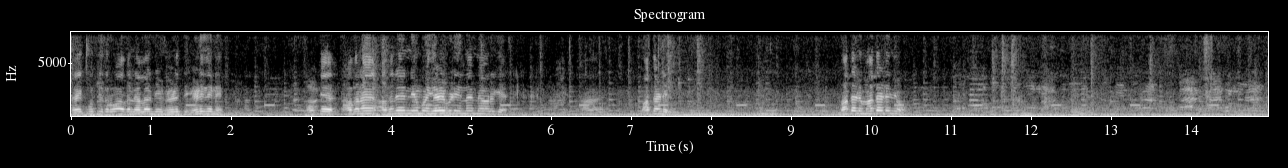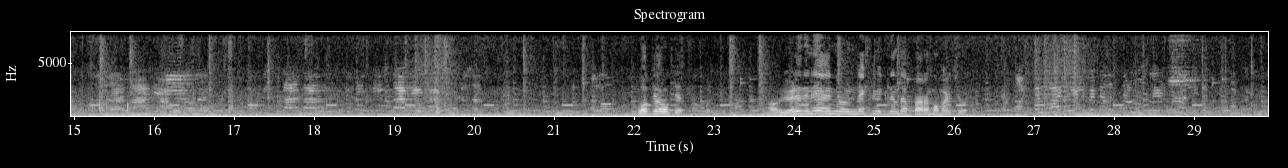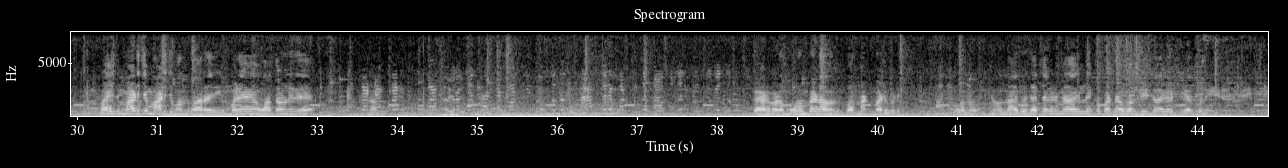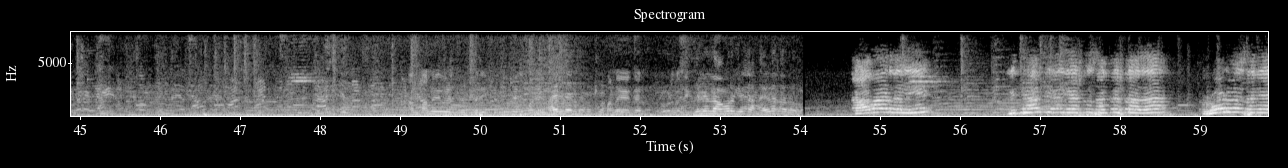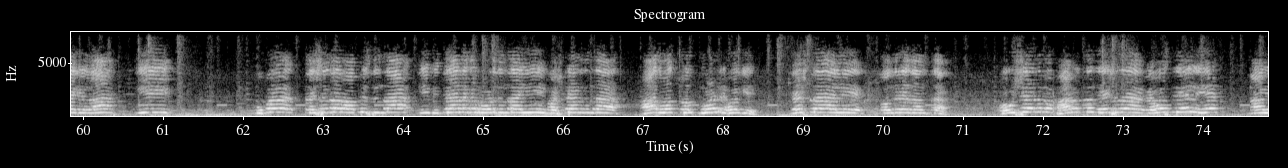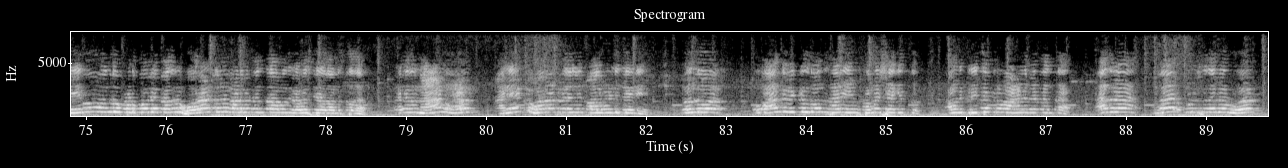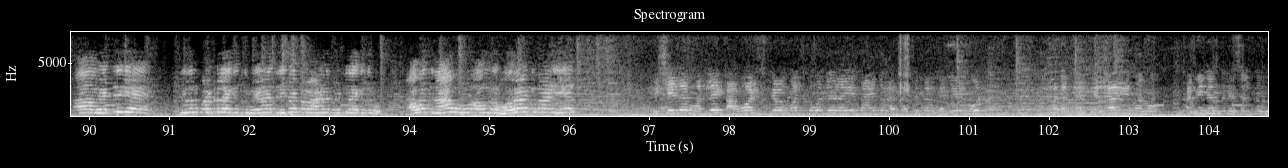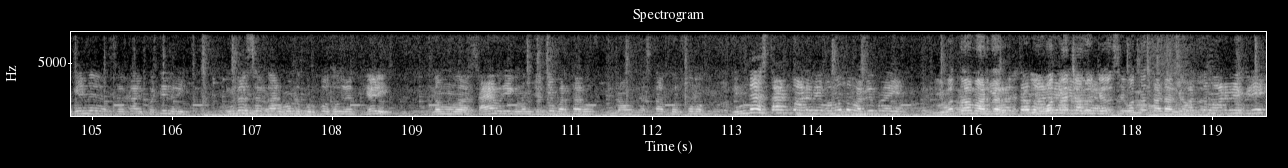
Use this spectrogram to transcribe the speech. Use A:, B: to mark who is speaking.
A: ಕೈ ಕೂತಿದ್ರು, ಅದನ್ನೆಲ್ಲ ನೀವು ಹೇಳಿ ಹೇಳಿದ್ದೀನಿ ಓಕೆ ಅದನ್ನೇ ಅದನ್ನೇ ನಿಮ್ಮ ಹೇಳಿಬಿಡಿ ಇನ್ನೊಮ್ಮೆ ಅವರಿಗೆ. ಹಾಂ, ಮಾತಾಡಿ. ಮಾತಾಡಿ ಮಾತಾಡಿ ನೀವು. ಓಕೆ ಓಕೆ ಅವ್ರಿಗೆ ಹೇಳಿದ್ದೀನಿ ನೀವು ನೆಕ್ಸ್ಟ್ ವೀಕ್ದಿಂದ ಪ್ರಾರಂಭ ಮಾಡಿಸಿ ಮಾಹಿತಿ ಮಾಡಿಸಿ ಮಾಡಿಸಿ ಒಂದು ವಾರ ಈಗ ಮಳೆ ವಾತಾವರಣ ಇದೆ. ಬೇಡ ಬೇಡ ಮೂರು ಬೇಡ ಒಂದು ಪರ್ಮನೆಂಟ್ ಮಾಡಿಬಿಡಿ. ಒಂದು ಒಂದು ನಾಲ್ಕು ದಿವಸ ಹೆಚ್ಚು ಕಡಿಮೆ ಆಗಲಿಕ್ಕೆ ಬಟ್ ಒಂದು ವೀಕ್ದಾಗ ಕ್ಲಿಯರ್ ಮಾಡಿ.
B: ಕಾವಾಡದಲ್ಲಿ
A: ಇಲ್ಲ ಅವ್ರಿಗೆ
C: ಕಾರವಾರದಲ್ಲಿ ವಿದ್ಯಾರ್ಥಿಗಳಿಗೆ ಎಷ್ಟು ಸಂಕಷ್ಟ ಅದ? ರೋಡ್ಗಳು ಸರಿಯಾಗಿಲ್ಲ. ಈ ಉಪ ತಹಶೀಲ್ದಾರ್ ಆಫೀಸ್ ದಿಂದ ಈ ವಿದ್ಯಾನಗರ ರೋಡ್ದಿಂದ, ಈ ಬಸ್ ಸ್ಟ್ಯಾಂಡ್ ದಿಂದ ಹಾದು ಹೋದ್ ಸ್ವಲ್ಪ ನೋಡ್ರಿ ಹೋಗಿ. ಎಷ್ಟ ಅಲ್ಲಿ ತೊಂದರೆ ಇದೆ ಅಂತ. ಬಹುಶಃ ನಮ್ಮ ಭಾರತ ದೇಶದ ವ್ಯವಸ್ಥೆಯಲ್ಲಿ ನಾವೇನೋ ಒಂದು ಪಡ್ಕೋಬೇಕಾದ್ರೆ ಹೋರಾಟನೂ ಮಾಡಬೇಕಂತ ಒಂದು ವ್ಯವಸ್ಥೆ ಅದ ಅನಿಸ್ತದ ಯಾಕಂದ್ರೆ ನಾನು ಅನೇಕ ಹೋರಾಟಗಳಲ್ಲಿ ಪಾಲ್ಗೊಂಡಿದ್ದೇನೆ. ಒಂದು ಒಬ್ಬ ಅಂಗವಿಕಲದ ಒಂದು ಸಾರಿ ಸಮಸ್ಯೆ ಆಗಿತ್ತು. ಅವ್ನಿಗೆ ತ್ರಿಚಕ್ರ ವಾಹನ ಬೇಕಂತ. ಆದ್ರ ಪುರುಷದವರು ಆ ವ್ಯಕ್ತಿಗೆ ಇದನ್ನ ಪಟ್ಟಲಾಗಿದ್ರು, ಏನೋ ದ್ವಿಚಕ್ರ ವಾಹನ ಪಟ್ಟಲಾಗಿದ್ರು. ಅವತ್ತು ನಾವು ಅವ್ರ ಹೋರಾಟ ಮಾಡಿ
D: ವಿಷಯದ ಮೊದಲೇ ಕಾಗವಾಡ ಇಷ್ಟೇಳಿ ಮತ್ತೆ ಮೊದಲೇ ಏನಾಗೈತೆ ಅಂದ್ರೆ ತಹಸೀಲ್ದಾರ್ ಕಚೇರಿ ನೋಡ್ರಿ. ಅದಕ್ಕೆ ಎಲ್ಲರಿಗೂ ನಾನು ಅಭಿನಂದನೆ ಸಲ್ಲಿಸಿ ನಮ್ಗೇನು ಸರ್ಕಾರ ಕೊಟ್ಟಿದ್ರಿ? ಇಂಗ್ಲೀಷ್ ಸರ್ಕಾರ ಮುಂದೆ ಕುಡ್ಕೋಸ್ ಹೋಗ್ರಿ ಅಂತ ಹೇಳಿ ನಮ್ಮ ಸಾಹೇಬರಿಗೆ ನಮ್ಮ ಜೊತೆ ಬರ್ತಾರೋ, ನಾವು ರಸ್ತಾ ತೋರಿಸೋನು. ಇಂದ ಸ್ಟಾರ್ಟ್ ಮಾಡಬೇಕು ಅನ್ನೋದು ನಮ್ಮ ಅಭಿಪ್ರಾಯ.
B: ಇವತ್ತ ಮಾಡ್ತಾರೆ.
D: ಇವತ್ತ
B: ಚಾಲೂ ಕೆಲಸ ಇವತ್ತ ಸ್ಟಾರ್ಟ್ ಆಗಿದೆ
